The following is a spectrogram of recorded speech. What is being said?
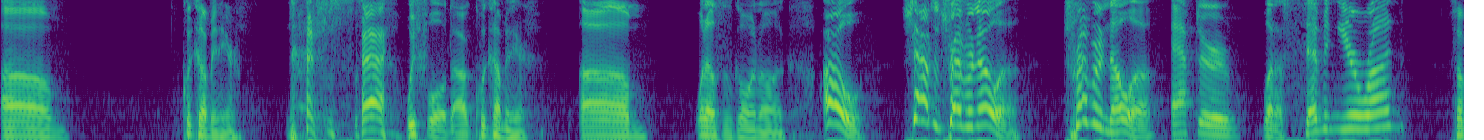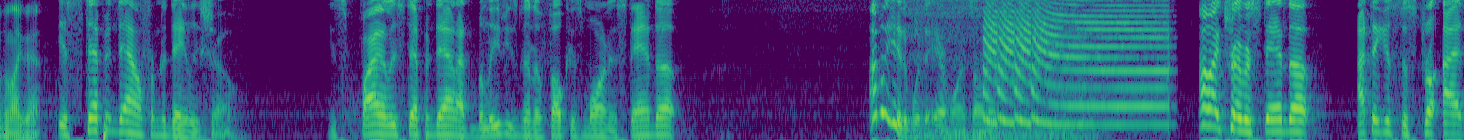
Um, quit coming here. we full dog. Quit coming here. Um, what else is going on? Oh, shout out to Trevor Noah. Trevor Noah, after what a seven year run, Something like that. is stepping down from the Daily Show. He's finally stepping down. I believe he's going to focus more on his stand up. I'm going to hit him with the air horns on. I like Trevor's stand up. I think it's the strong. I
